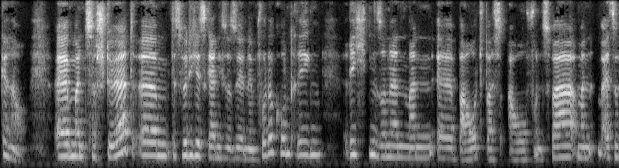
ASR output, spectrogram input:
Genau. Äh, man zerstört, ähm, das würde ich jetzt gar nicht so sehr in den Vordergrund regen, richten, sondern man äh, baut was auf. Und zwar, man, also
